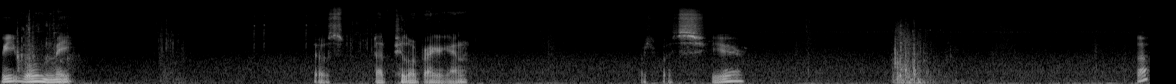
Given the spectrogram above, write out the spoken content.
We will make those, that pillar back again. Which was here. Oh.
